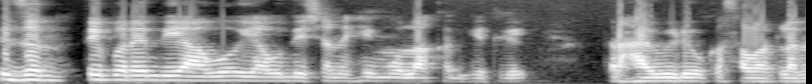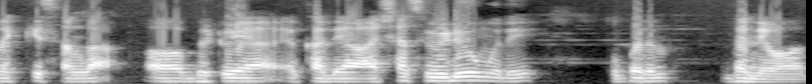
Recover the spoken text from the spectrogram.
ते जनतेपर्यंत यावं या उद्देशाने ही मुलाखत घेतली. तर हा व्हिडिओ कसा वाटला नक्की सांगा. भेटूया एखाद्या अशाच व्हिडिओमध्ये. तोपर्यंत धन्यवाद.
